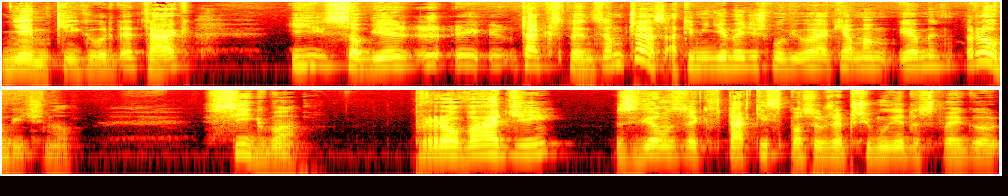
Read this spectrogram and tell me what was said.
Niemki, kurde, tak, i sobie y, tak spędzam czas, a ty mi nie będziesz mówiła, jak ja mam, ja mam robić, no. Sigma prowadzi związek w taki sposób, że przyjmuje do swojego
